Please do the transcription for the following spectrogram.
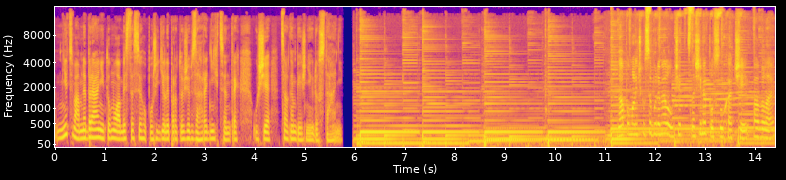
nic vám nebrání tomu, abyste si ho pořídili, protože v zahradních centrech už je celkem běžně k dostání. No a pomaličku se budeme loučit s našimi posluchači, Pavle,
